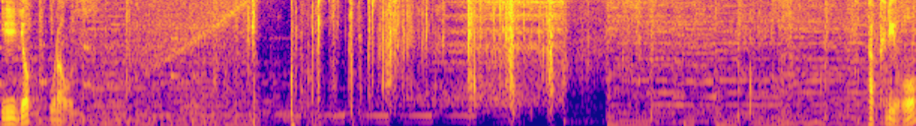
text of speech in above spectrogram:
일격 우라오스. 닥트리오.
